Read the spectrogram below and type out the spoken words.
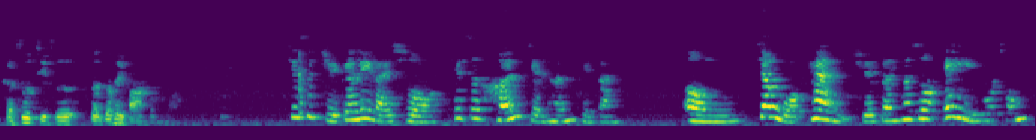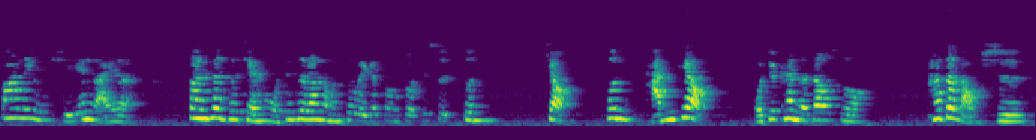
可是其实真的会发生的。其实举个例来说，其实很简很简单。嗯，像我看学生，他说：“哎，我从芭蕾舞学院来的，上课之前我就是让他们做了一个动作，就是蹲跳、蹲弹跳，我就看得到说他的老师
